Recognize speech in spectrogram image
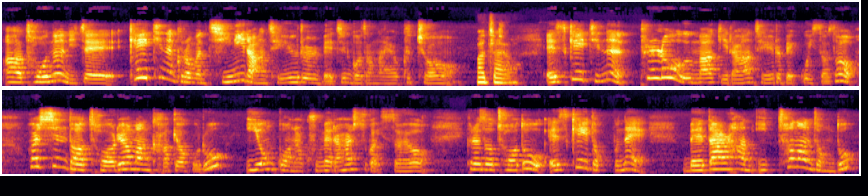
아, 저는 이제 KT는 그러면 지니랑 제휴를 맺은 거잖아요. 그쵸? 맞아요. SKT는 플로 음악이랑 제휴를 맺고 있어서 훨씬 더 저렴한 가격으로 이용권을 구매를 할 수가 있어요. 그래서 저도 SK 덕분에 매달 한 2,000원 정도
